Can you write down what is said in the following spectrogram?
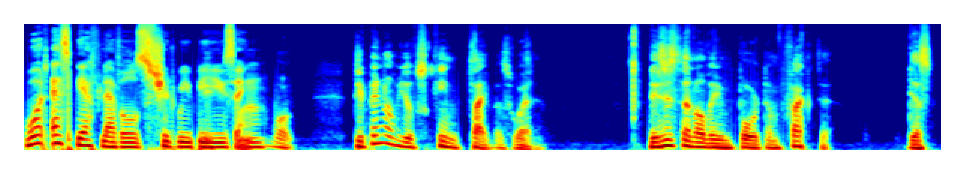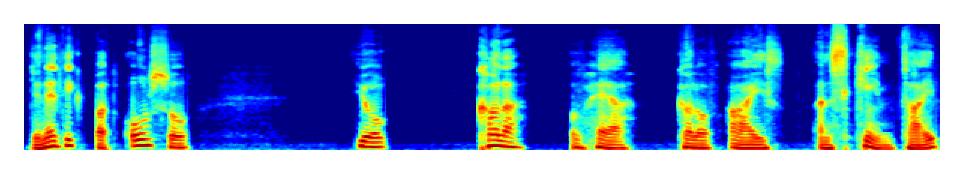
What SPF levels should we be it, using? Well, depend on your skin type as well. This is another important factor, just genetic, but also your color of hair, color of eyes, and skin type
